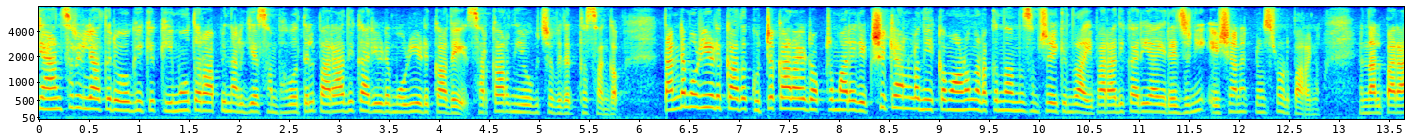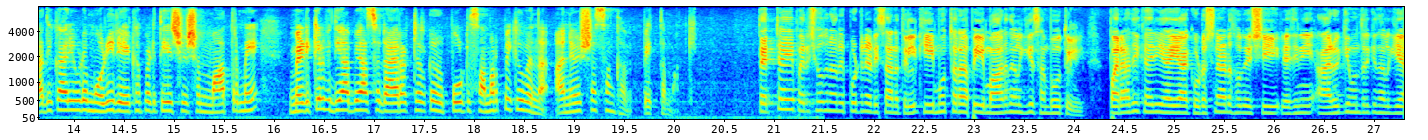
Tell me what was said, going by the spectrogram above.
ക്യാൻസർ ഇല്ലാത്ത രോഗിക്ക് കീമോതെറാപ്പി നൽകിയ സംഭവത്തിൽ പരാതിക്കാരിയുടെ മൊഴിയെടുക്കാതെ സർക്കാർ നിയോഗിച്ച വിദഗ്ധ സംഘം. തന്റെ മൊഴിയെടുക്കാതെ കുറ്റക്കാരായ ഡോക്ടർമാരെ രക്ഷിക്കാനുള്ള നീക്കമാണോ നടക്കുന്നതെന്ന് സംശയിക്കുന്നതായി പരാതിക്കാരിയായ രജനി ഏഷ്യാനെറ്റ് ന്യൂസിനോട് പറഞ്ഞു. എന്നാൽ പരാതിക്കാരിയുടെ മൊഴി രേഖപ്പെടുത്തിയ ശേഷം മാത്രമേ മെഡിക്കൽ വിദ്യാഭ്യാസ ഡയറക്ടർക്ക് റിപ്പോർട്ട് സമർപ്പിക്കൂവെന്ന് അന്വേഷണ സംഘം വ്യക്തമാക്കി. തെറ്റായ പരിശോധനാ റിപ്പോർട്ടിന്റെ അടിസ്ഥാനത്തിൽ കീമോതെറാപ്പി മാറി നൽകിയ സംഭവത്തിൽ പരാതിക്കാരിയായ കുടശനാട് സ്വദേശി രജനി ആരോഗ്യമന്ത്രിക്ക് നൽകിയ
